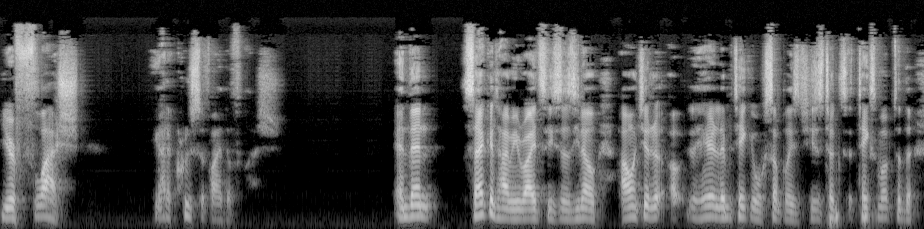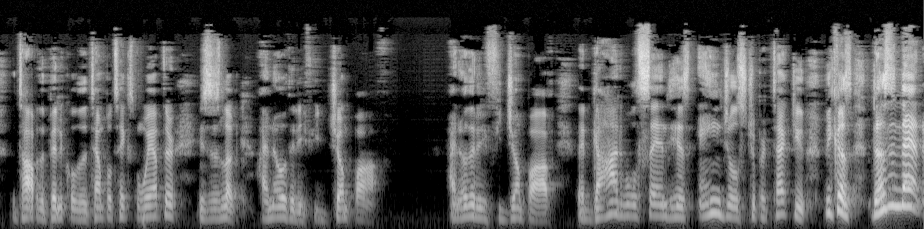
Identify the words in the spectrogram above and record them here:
your flesh. You got to crucify the flesh. And then Second time he writes, he says, you know, I want you to, uh, here, let me take you someplace. Jesus takes him up to the, the top of the pinnacle of the temple, takes him way up there. He says, look, I know that if you jump off, I know that if you jump off, that God will send his angels to protect you. Because doesn't that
